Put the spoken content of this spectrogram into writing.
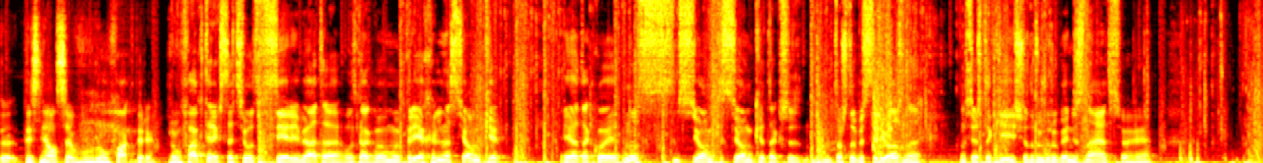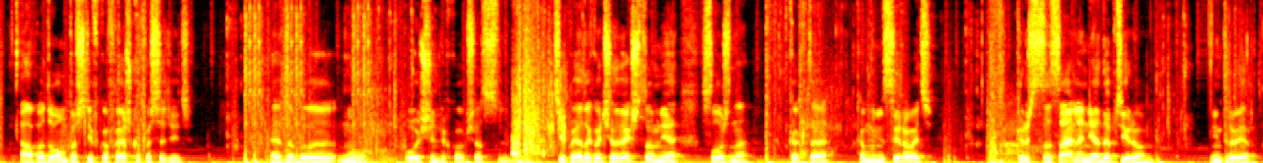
э, ты снялся в Room Factory. В Room Factory, кстати, вот все ребята, вот как бы мы приехали на съемки, я такой, ну, съемки, съемки, так что не то чтобы серьезно, но все же такие еще друг друга не знают, все. А потом пошли в кафешку посидеть. Это было, ну, очень легко общаться с людьми. Типа, я такой человек, что мне сложно как-то коммуницировать. Короче, социально не адаптирован. Интроверт.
